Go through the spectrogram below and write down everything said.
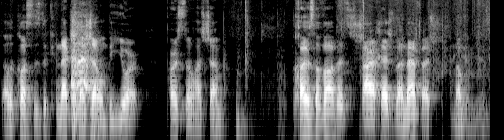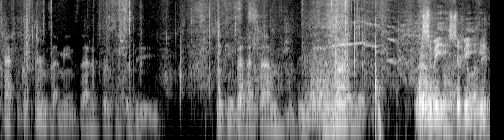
The elikos is the connection. Hashem will be your personal Hashem. In practical terms, that means that a person should be thinking about Hashem, should be He should be. He should be. He,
